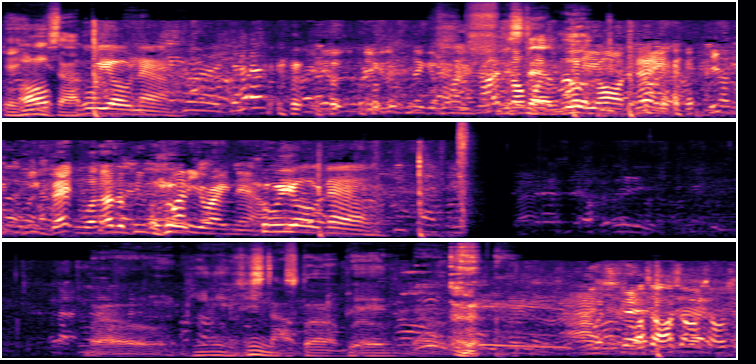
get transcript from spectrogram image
Yeah, he Oh, needs to. who we owe now? It's that look. all day. He, he betting with other people's money right now. Who we owe now? Bro, he needs to He stop, to stop, bro. betting. Watch out, watch out, watch out, watch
